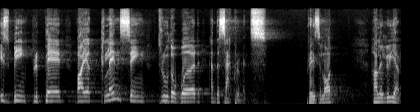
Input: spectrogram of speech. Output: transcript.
is being prepared by a cleansing through the word and the sacraments. Praise the Lord. Hallelujah.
